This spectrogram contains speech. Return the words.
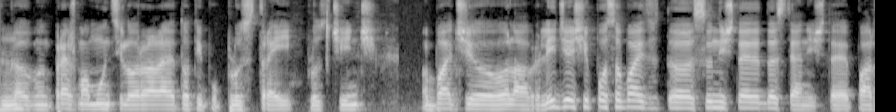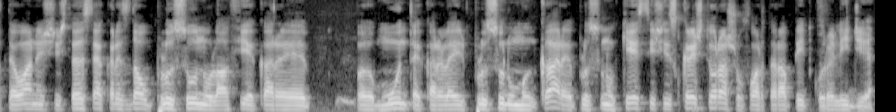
Mhm. că în preajma munților are tot tipul plus 3, plus 5, bagi uh, ăla religie și poți să bagi, uh, sunt niște de-astea, niște parteoane și niște de-astea care îți dau plus 1 la fiecare uh, munte care le ai plus 1 mâncare, plus 1 chestii și îți crești orașul foarte rapid cu religie.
